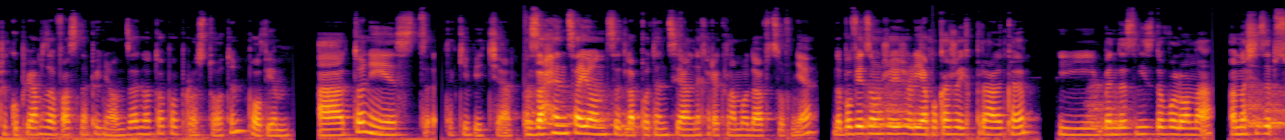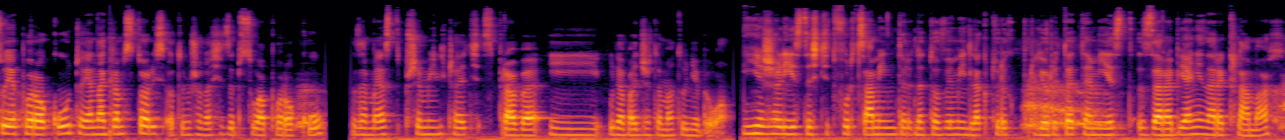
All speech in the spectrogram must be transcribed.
czy kupiłam za własne pieniądze, no to po prostu o tym powiem. A to nie jest takie, wiecie, zachęcające dla potencjalnych reklamodawców, nie? No bo wiedzą, że jeżeli ja pokażę ich pralkę i będę z niej zadowolona, ona się zepsuje po roku, to ja nagram stories o tym, że ona się zepsuła po roku zamiast przemilczeć sprawę i udawać, że tematu nie było. Jeżeli jesteście twórcami internetowymi, dla których priorytetem jest zarabianie na reklamach,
